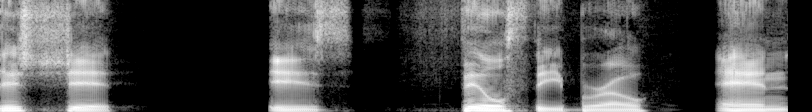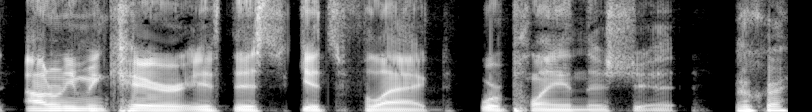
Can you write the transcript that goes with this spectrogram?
this shit is filthy, bro. And I don't even care if this gets flagged. We're playing this shit. Okay.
